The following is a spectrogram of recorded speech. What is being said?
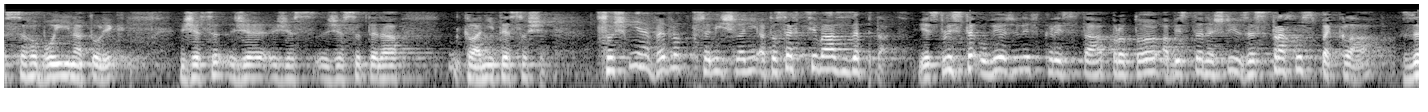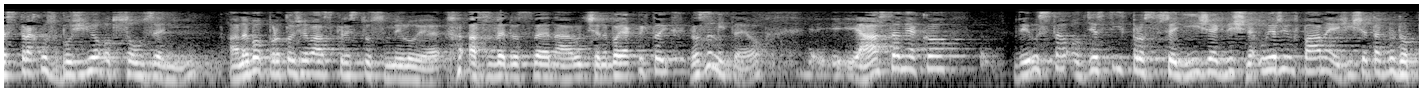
se ho bojí natolik, že se, že, že, že se teda klaní té soše. Což mě vedlo k přemýšlení, a to se chci vás zeptat. Jestli jste uvěřili v Krista proto, abyste nešli ze strachu z pekla, ze strachu z božího odsouzení, anebo protože vás Kristus miluje a zve do své náruče, nebo jak bych to... Rozumíte, jo? Já jsem jako vyrůstal od dětství v prostředí, že když neuvěřím v Pána Ježíše, tak jdu do,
